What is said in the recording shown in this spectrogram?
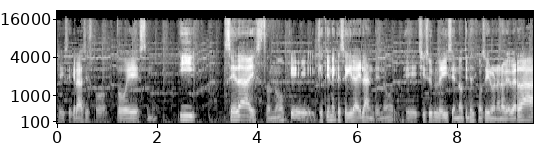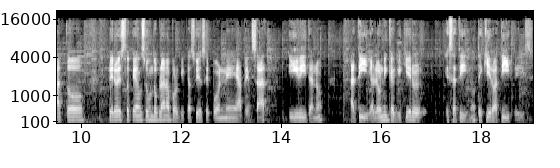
le dice gracias por todo esto. Y se da esto, ¿no? Que, que tiene que seguir adelante, ¿no? Eh, Chizuru le dice, no, tienes que conseguir una novia, de ¿verdad? Todo. Pero esto queda en un segundo plano porque Kazuya se pone a pensar y grita, ¿no? A ti, a la única que quiero es a ti, ¿no? Te quiero a ti, le dice.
